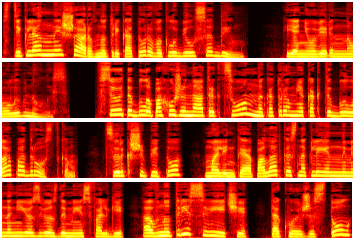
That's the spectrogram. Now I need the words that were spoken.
стеклянный шар, внутри которого клубился дым. Я неуверенно улыбнулась. Все это было похоже на аттракцион, на котором я как-то была подростком. Цирк Шапито, маленькая палатка с наклеенными на нее звездами из фольги, а внутри свечи, такой же стол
